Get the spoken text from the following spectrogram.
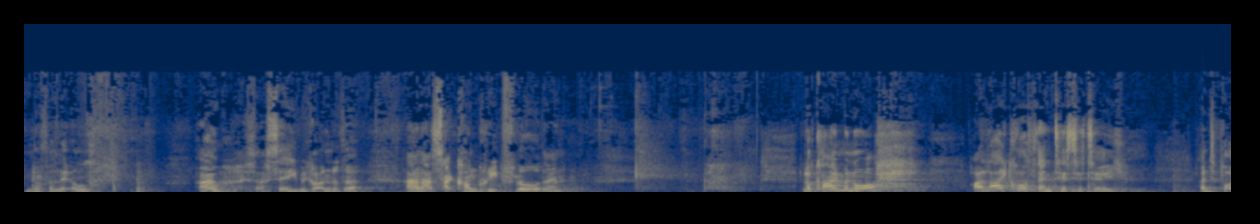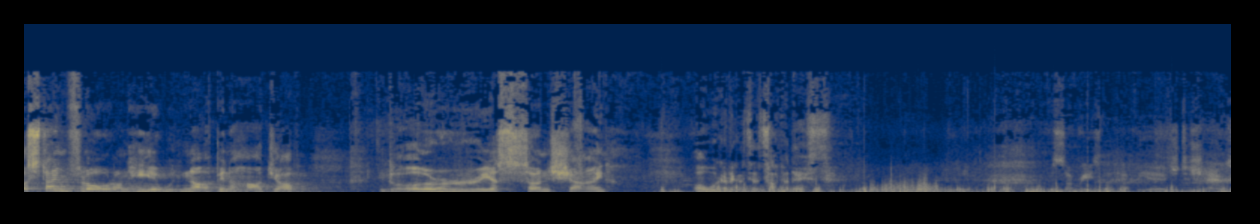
Another little. Oh, so I see. We've got another. Ah, that's that concrete floor then. Look, I'm an. I like authenticity, and to put a stone floor on here would not have been a hard job. Glorious sunshine. Oh, we're going to go to the top of this. For some reason, I have the urge to shout,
